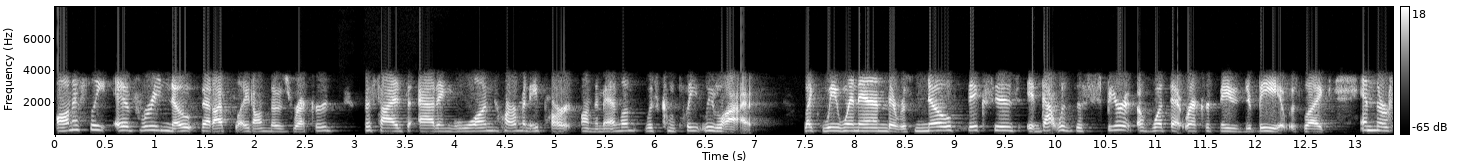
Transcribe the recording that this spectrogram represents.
honestly, every note that I played on those records besides adding one harmony part on the mandolin, was completely live. Like we went in, there was no fixes. It, that was the spirit of what that record needed to be. It was like, and they're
